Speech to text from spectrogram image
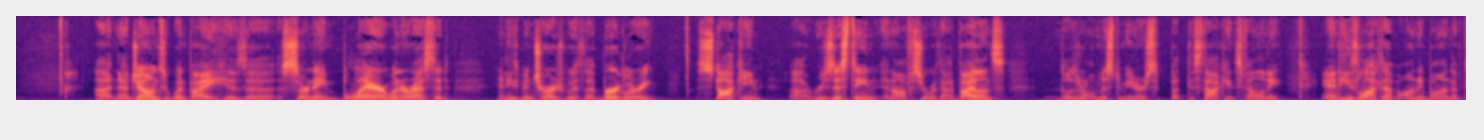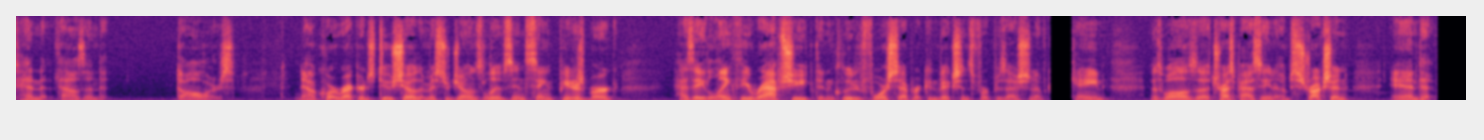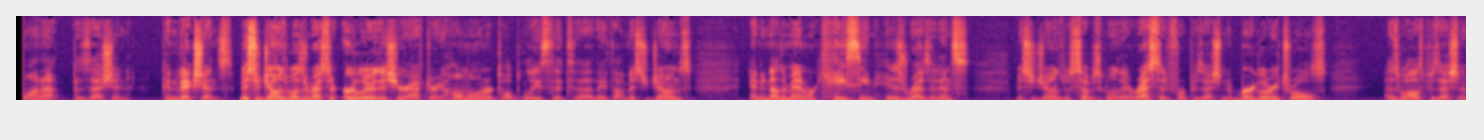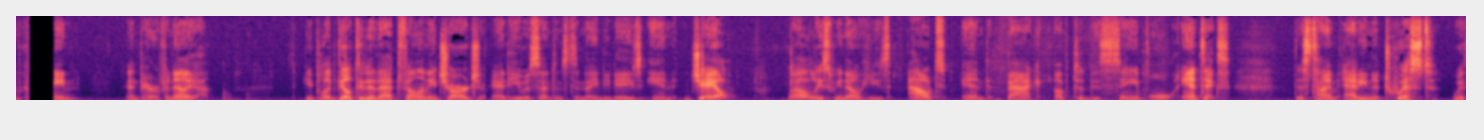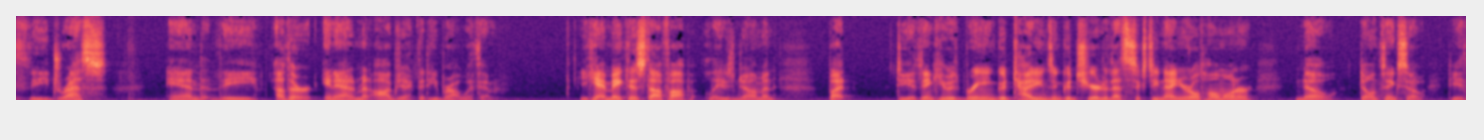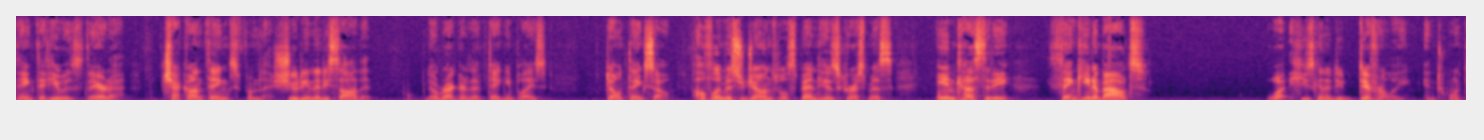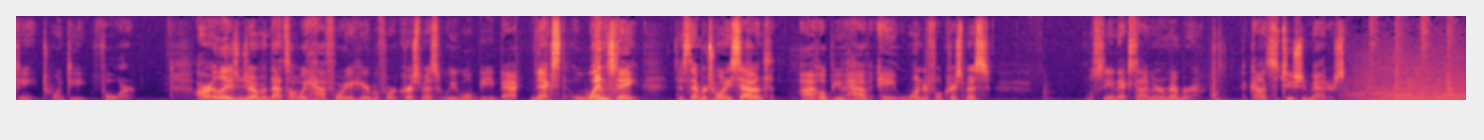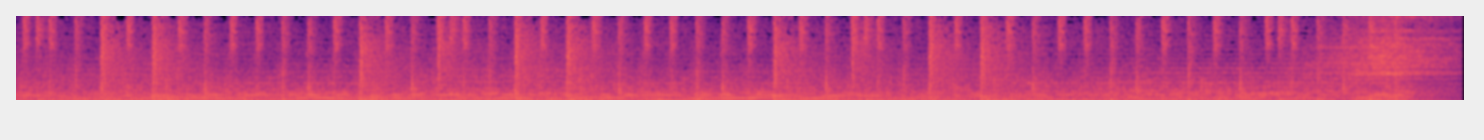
Uh, now, Jones went by his uh, surname Blair when arrested, and he's been charged with uh, burglary, stalking, uh, resisting an officer without violence. Those are all misdemeanors, but the stockings felony. And he's locked up on a bond of $10,000. Now, court records do show that Mr. Jones lives in St. Petersburg has a lengthy rap sheet that included four separate convictions for possession of cocaine, as well as a trespassing, obstruction, and marijuana possession convictions. Mr. Jones was arrested earlier this year after a homeowner told police that uh, they thought Mr. Jones and another man were casing his residence. Mr. Jones was subsequently arrested for possession of burglary tools, as well as possession of cocaine and paraphernalia. He pled guilty to that felony charge and he was sentenced to 90 days in jail. Well, at least we know he's out and back up to the same old antics. This time adding a twist with the dress and the other inanimate object that he brought with him. You can't make this stuff up, ladies and gentlemen, but do you think he was bringing good tidings and good cheer to that 69 year old homeowner? No, don't think so. Do you think that he was there to check on things from the shooting that he saw that no record of taking place? Don't think so. Hopefully, Mr. Jones will spend his Christmas in custody thinking about what he's going to do differently in 2024. All right, ladies and gentlemen, that's all we have for you here before Christmas. We will be back next Wednesday, December 27th. I hope you have a wonderful Christmas. We'll see you next time. And remember, the Constitution matters.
